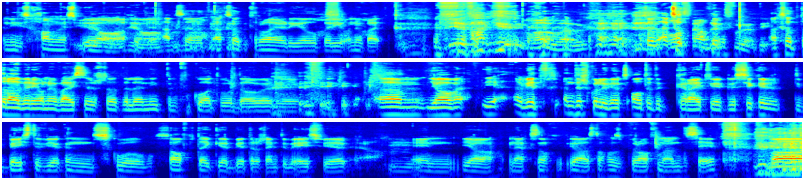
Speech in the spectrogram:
In die gange speel. Ja, het- ja, ek sal ja. ek sal try reël by die onderwys. Ja, wat jy wow wow. So, ek sal- stel niks voor nie. Ek sal try by die onderwysers sodat hulle nie te kwaad word daaroor nie. Ehm um, ja, wa- ja, ek weet interskole week is altyd 'n great week. Dis seker die beste week in skool. Selfs baie keer beter as MTBS week. Ja. Mm. En ja, en ek's nog ja, is nog ons braaf om hom te sê. Maar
